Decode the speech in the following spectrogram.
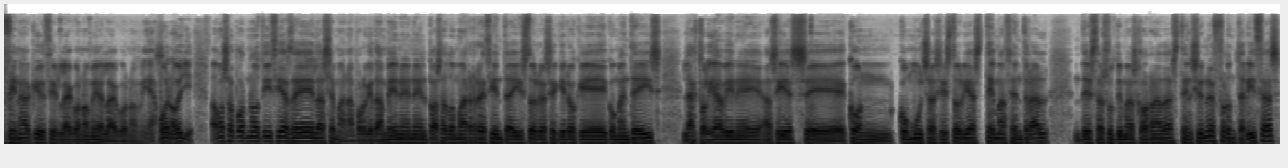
final quiero decir, la economía es la economía. Bueno, oye, vamos a por noticias de la semana, porque también en el pasado más reciente hay historias que quiero que comentéis. La actualidad viene, así es, eh, con, con muchas historias. Tema central de estas últimas jornadas, tensiones fronterizas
